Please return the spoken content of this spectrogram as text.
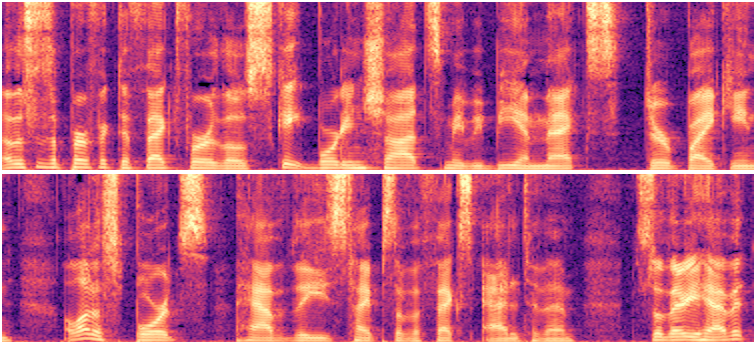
Now this is a perfect effect for those skateboarding shots, maybe BMX, dirt biking. A lot of sports have these types of effects added to them. So there you have it,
